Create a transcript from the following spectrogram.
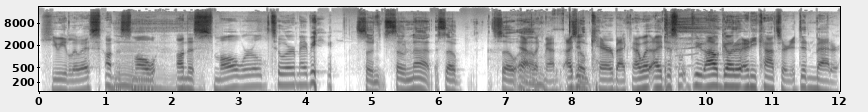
Huey Lewis on the small on the Small World tour. Maybe. So so not so so yeah, um, like man, I so- didn't care back then. I, I just, dude, I'll go to any concert. It didn't matter.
